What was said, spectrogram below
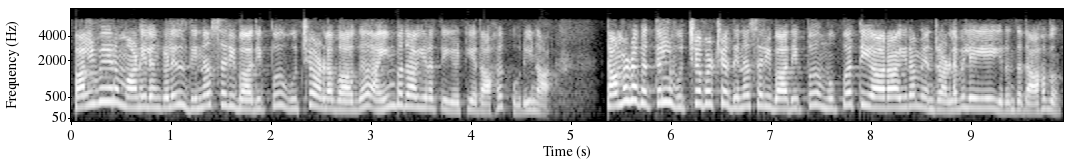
பல்வேறு மாநிலங்களில் தினசரி பாதிப்பு உச்ச அளவாக ஐம்பதாயிரத்தை எட்டியதாக கூறினார். தமிழகத்தில் உச்சபட்ச தினசரி பாதிப்பு முப்பத்தி ஆறாயிரம் என்ற அளவிலேயே இருந்ததாகவும்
